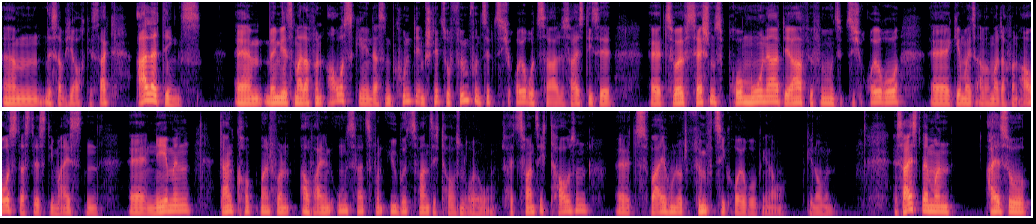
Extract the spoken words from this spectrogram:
Ähm, das habe ich auch gesagt. Allerdings, ähm, wenn wir jetzt mal davon ausgehen, dass ein Kunde im Schnitt so 75 Euro zahlt, das heißt diese äh, 12 Sessions pro Monat, ja, für 75 Euro, äh, gehen wir jetzt einfach mal davon aus, dass das die meisten äh, nehmen, dann kommt man von, auf einen Umsatz von über 20.000 Euro. Das heißt 20.250 äh, Euro genau genommen. Das heißt, wenn man also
